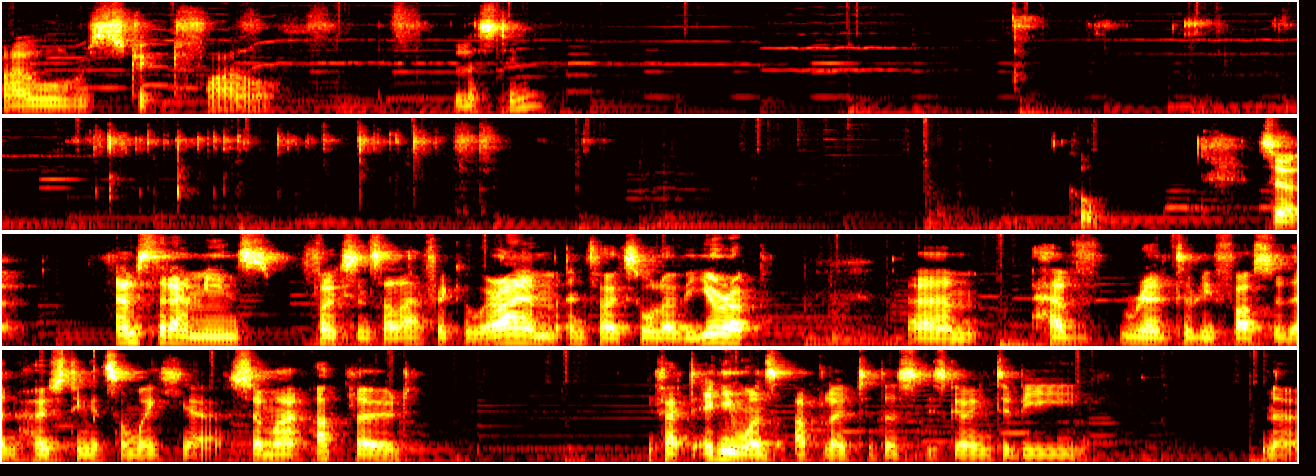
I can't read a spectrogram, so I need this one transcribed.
I will restrict file listing. So Amsterdam means folks in South Africa, where I am, and folks all over Europe um, have relatively faster than hosting it somewhere here. So my upload, in fact, anyone's upload to this is going to be no.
